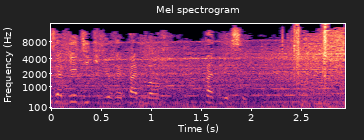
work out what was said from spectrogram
Vous aviez dit qu'il n'y aurait pas de mort, pas de blessés.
